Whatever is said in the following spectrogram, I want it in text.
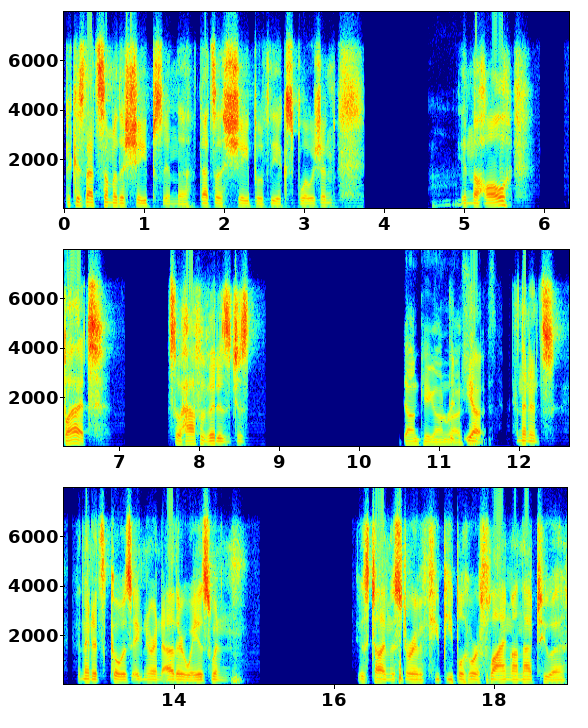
because that's some of the shapes in the that's a shape of the explosion in the hull but so half of it is just Dunking on Russians. yeah. and then it's and then it goes ignorant other ways when he was telling the story of a few people who were flying on that to a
